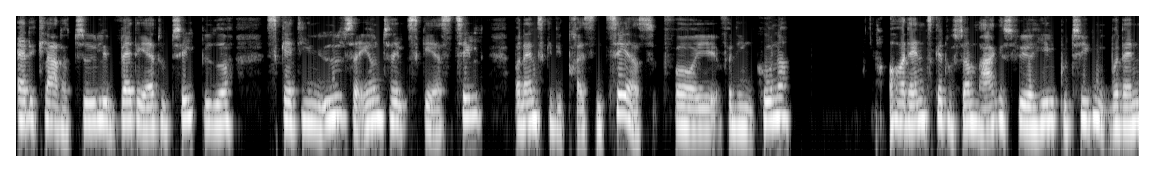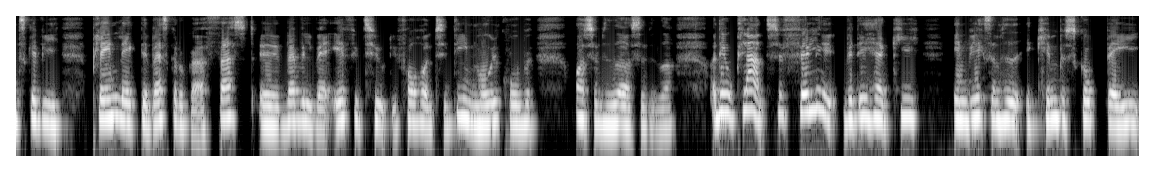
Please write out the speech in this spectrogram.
Er det klart og tydeligt, hvad det er, du tilbyder? Skal dine ydelser eventuelt skæres til? Hvordan skal de præsenteres for, øh, for dine kunder? Og hvordan skal du så markedsføre hele butikken? Hvordan skal vi planlægge det? Hvad skal du gøre først? Øh, hvad vil være effektivt i forhold til din målgruppe? Og så videre og så videre. Og det er jo klart, selvfølgelig vil det her give en virksomhed et kæmpe skub bag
